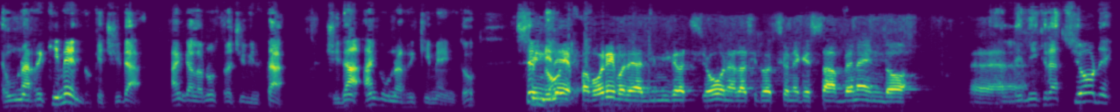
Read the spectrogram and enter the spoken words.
È un arricchimento che ci dà anche alla nostra civiltà, ci dà anche un arricchimento. Se Quindi noi... lei è favorevole all'immigrazione, alla situazione che sta avvenendo? Eh... All'immigrazione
